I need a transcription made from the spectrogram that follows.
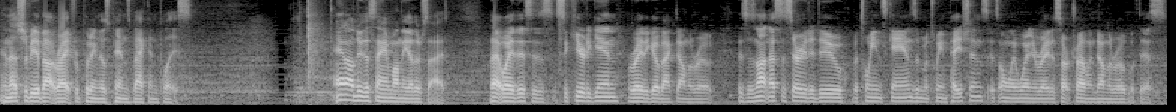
And that should be about right for putting those pins back in place. And I'll do the same on the other side. That way this is secured again, ready to go back down the road. This is not necessary to do between scans and between patients. It's only when you're ready to start traveling down the road with this.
